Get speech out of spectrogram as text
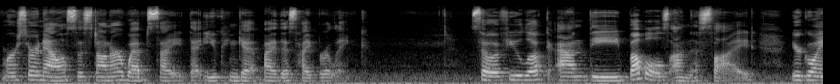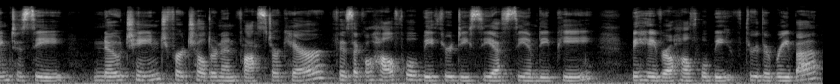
Mercer analysis on our website that you can get by this hyperlink. So if you look at the bubbles on this slide, you're going to see no change for children in foster care. Physical health will be through DCS CMDP. Behavioral health will be through the RBHA.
